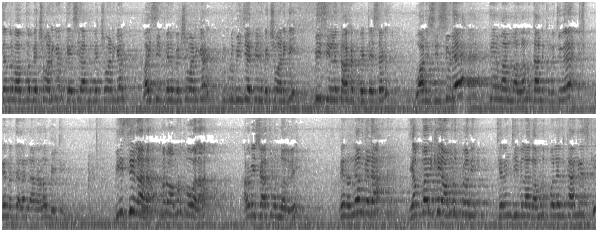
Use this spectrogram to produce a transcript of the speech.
చంద్రబాబుతో భిక్షం అడిగాడు కేసీఆర్ని భిక్షం అడిగాడు వైసీపీని భిక్షం అడిగాడు ఇప్పుడు బీజేపీని భిక్షం అడిగి బీసీలని తాకట్టు పెట్టేశాడు. వాడి శిష్యుడే తీర్మానం మల్లన్న దానికి రుజువే నిన్న తెలంగాణలో మీటింగ్. బీసీలారా మనం అమ్ముడు పోవాలా? అరవై శాతం ఉన్నోళ్ళవి. నేను ఉన్నాను కదా ఎవ్వరికీ అమ్ముడుపోని చిరంజీవిలాగా అమ్ముడుపోలేదు కాంగ్రెస్కి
